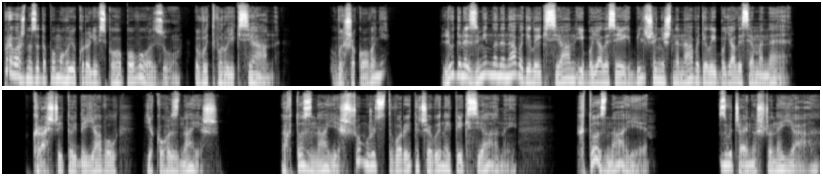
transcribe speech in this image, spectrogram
Переважно за допомогою королівського повозу, витвору іксіан. Ви шоковані? Люди незмінно ненавиділи іксіан і боялися їх більше, ніж ненавиділи і боялися мене. Кращий той диявол, якого знаєш. А хто знає, що можуть створити чи винайти іксіани? Хто знає? Звичайно, що не я,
